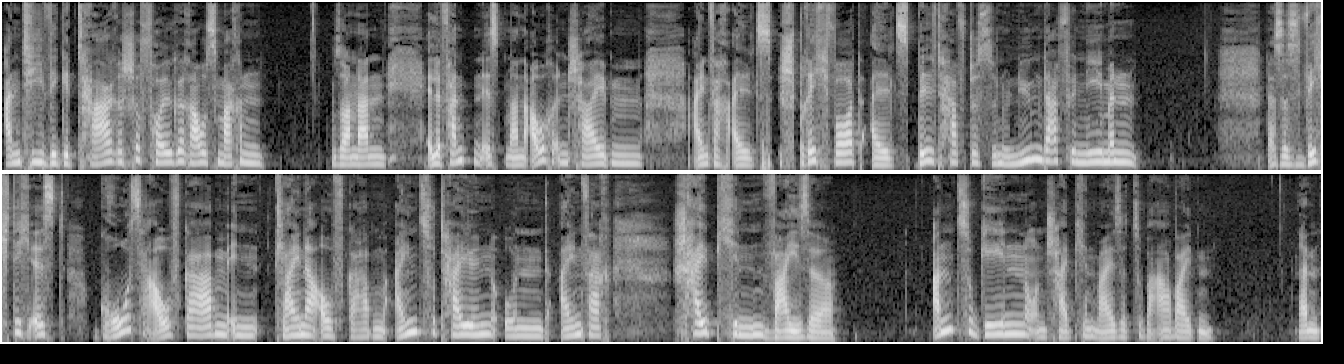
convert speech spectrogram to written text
anti-vegetarische Folge rausmachen sondern Elefanten isst man auch in Scheiben, einfach als Sprichwort, als bildhaftes Synonym dafür nehmen, dass es wichtig ist, große Aufgaben in kleine Aufgaben einzuteilen und einfach scheibchenweise anzugehen und scheibchenweise zu bearbeiten. Dann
